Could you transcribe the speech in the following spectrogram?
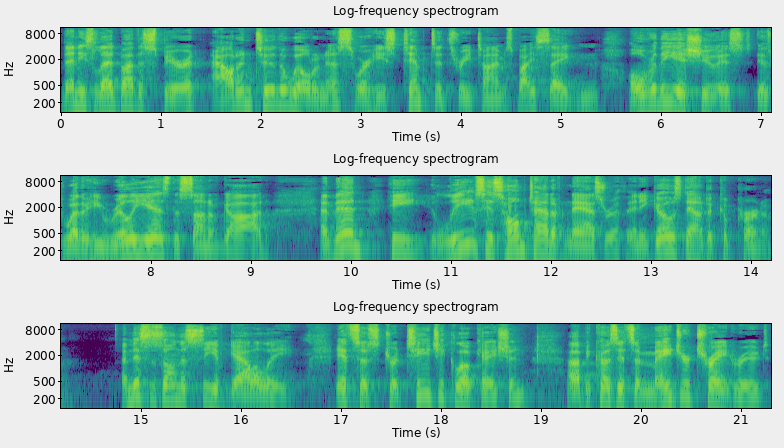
Then he's led by the Spirit out into the wilderness where he's tempted three times by Satan over the issue is, is whether he really is the Son of God. And then he leaves his hometown of Nazareth and he goes down to Capernaum. And this is on the Sea of Galilee. It's a strategic location uh, because it's a major trade route,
